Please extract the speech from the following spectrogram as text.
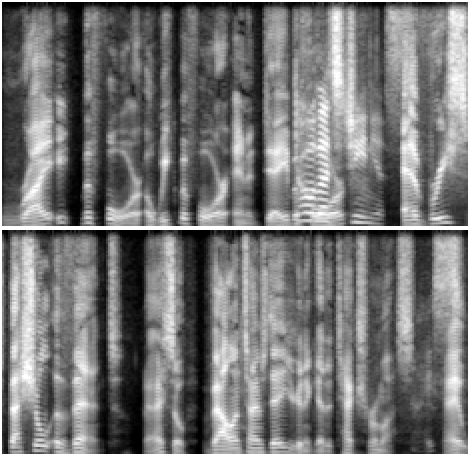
right before, a week before, and a day before oh, that's genius. every special event. Okay, so Valentine's Day, you're going to get a text from us nice. okay,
